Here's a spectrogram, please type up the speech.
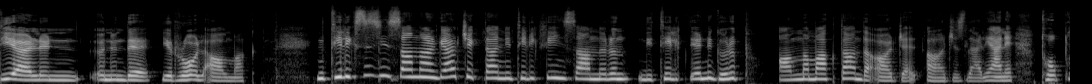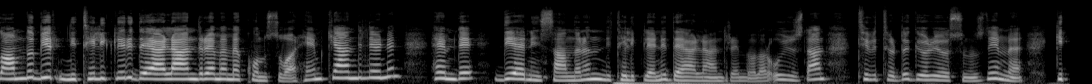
diğerlerinin önünde bir rol almak. Niteliksiz insanlar gerçekten nitelikli insanların niteliklerini görüp anlamaktan da acizler. Yani toplamda bir nitelikleri değerlendirememe konusu var. Hem kendilerinin hem de diğer insanların niteliklerini değerlendiremiyorlar. O yüzden Twitter'da görüyorsunuz değil mi? Git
